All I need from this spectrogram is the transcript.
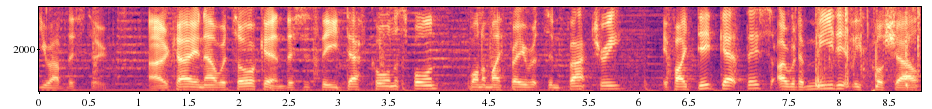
you have this too. Okay, now we're talking. This is the Death Corner spawn, one of my favorites in Factory. If I did get this, I would immediately push out,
